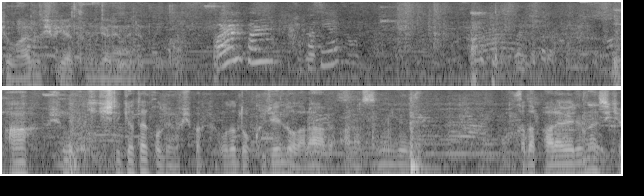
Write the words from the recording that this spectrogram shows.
şu varmış fiyatını göremedim. Gracias. Aa şu iki kişilik yatak oluyormuş bak o da 950 dolar abi anasını gözü. O kadar para verilmez ki.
